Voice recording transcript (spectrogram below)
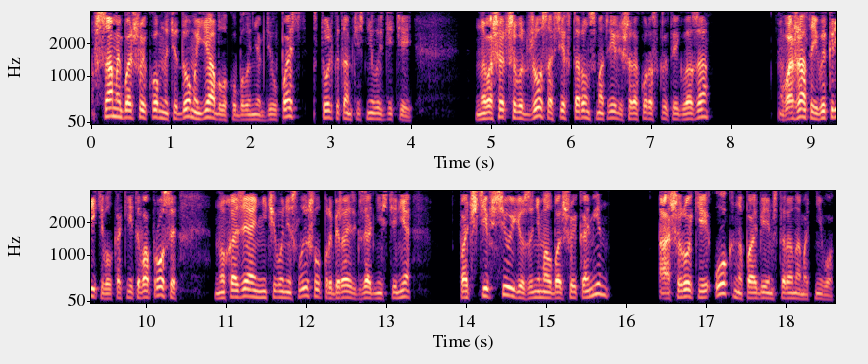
В самой большой комнате дома яблоку было негде упасть, столько там теснилось детей — на вошедшего Джо со всех сторон смотрели широко раскрытые глаза. Вожатый выкрикивал какие-то вопросы, но хозяин ничего не слышал, пробираясь к задней стене. Почти всю ее занимал большой камин, а широкие окна по обеим сторонам от него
